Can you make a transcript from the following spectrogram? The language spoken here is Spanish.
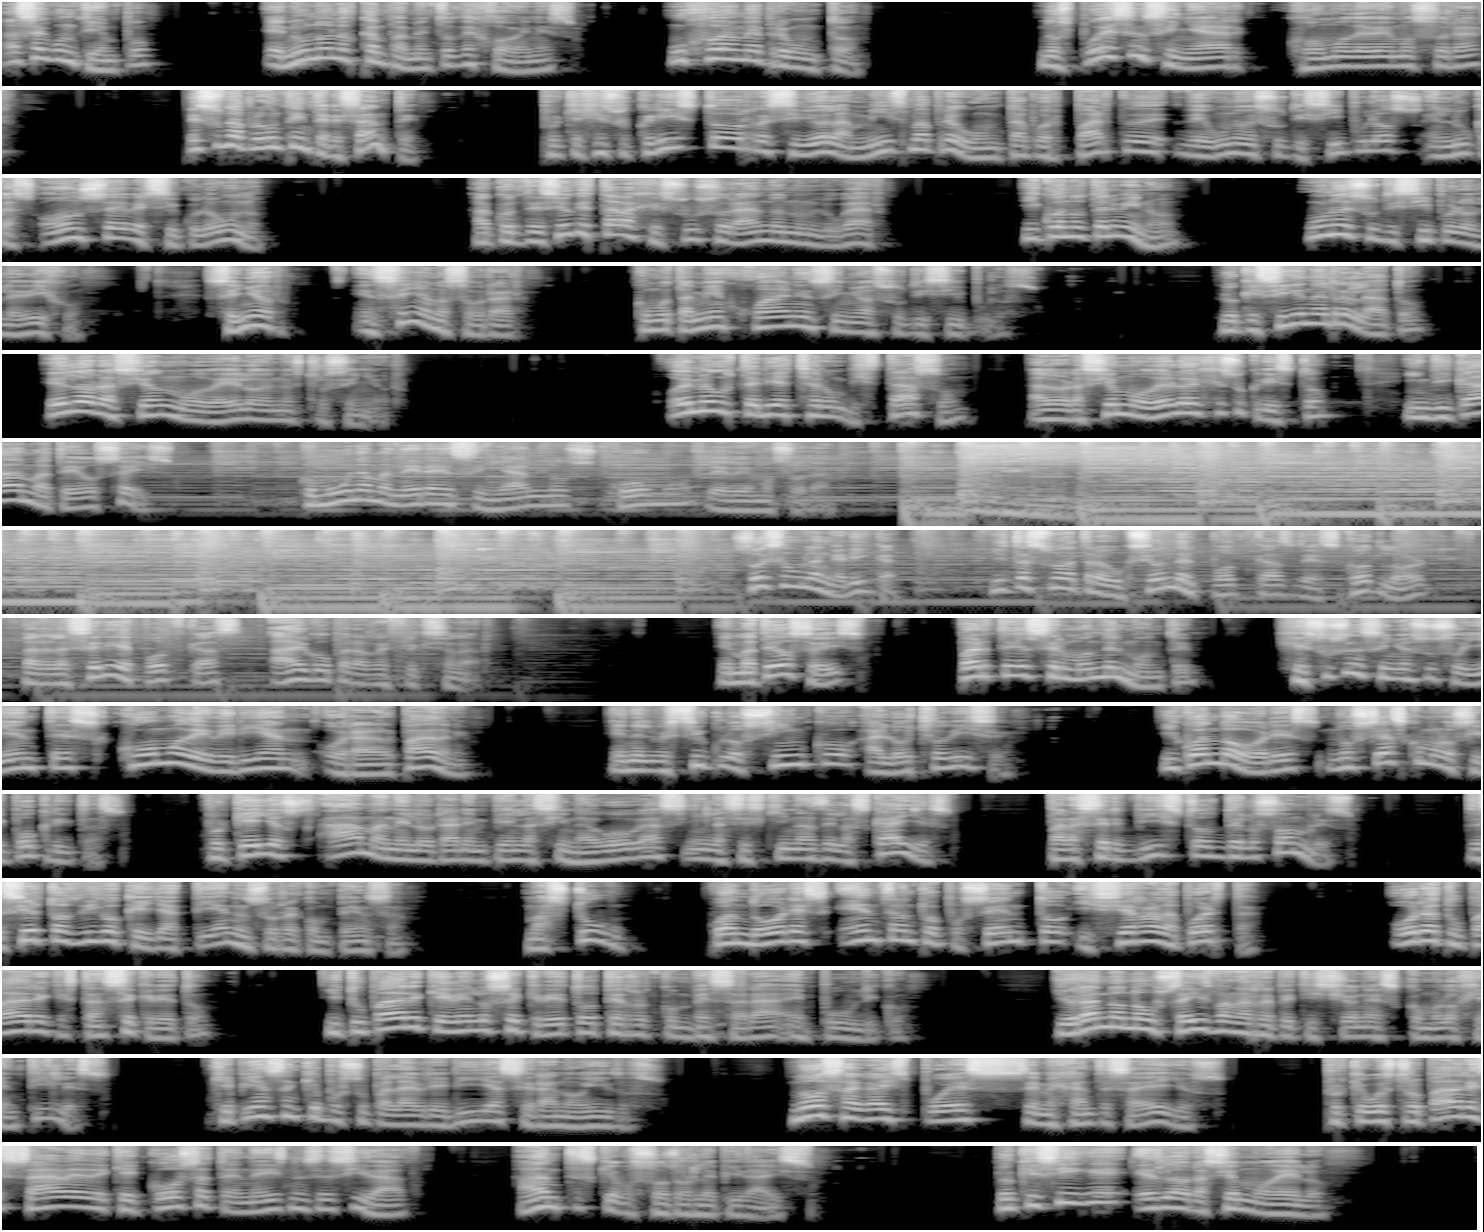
Hace algún tiempo, en uno de los campamentos de jóvenes, un joven me preguntó, ¿nos puedes enseñar cómo debemos orar? Es una pregunta interesante, porque Jesucristo recibió la misma pregunta por parte de uno de sus discípulos en Lucas 11, versículo 1. Aconteció que estaba Jesús orando en un lugar, y cuando terminó, uno de sus discípulos le dijo, Señor, enséñanos a orar, como también Juan enseñó a sus discípulos. Lo que sigue en el relato es la oración modelo de nuestro Señor. Hoy me gustaría echar un vistazo a la oración modelo de Jesucristo indicada en Mateo 6, como una manera de enseñarnos cómo debemos orar. Soy Saúl Angarica y esta es una traducción del podcast de Scott Lord para la serie de podcast Algo para Reflexionar. En Mateo 6, parte del Sermón del Monte, Jesús enseñó a sus oyentes cómo deberían orar al Padre. En el versículo 5 al 8 dice, Y cuando ores, no seas como los hipócritas, porque ellos aman el orar en pie en las sinagogas y en las esquinas de las calles, para ser vistos de los hombres. De cierto os digo que ya tienen su recompensa. Mas tú, cuando ores, entra en tu aposento y cierra la puerta. Ora a tu Padre que está en secreto, y tu Padre que ve en lo secreto te recompensará en público. Llorando no uséis vanas repeticiones como los gentiles, que piensan que por su palabrería serán oídos. No os hagáis, pues, semejantes a ellos, porque vuestro Padre sabe de qué cosa tenéis necesidad antes que vosotros le pidáis. Lo que sigue es la oración modelo,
